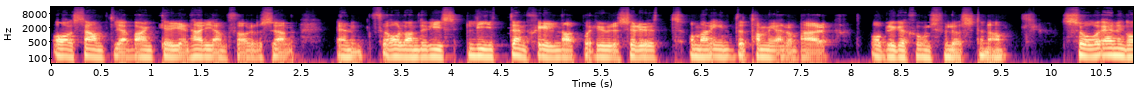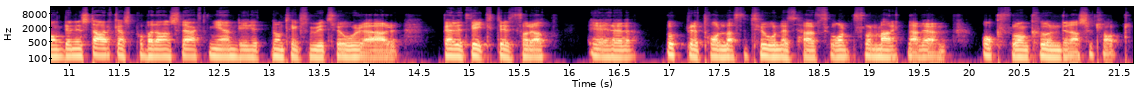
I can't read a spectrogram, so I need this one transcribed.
av samtliga banker i den här jämförelsen. En förhållandevis liten skillnad på hur det ser ut om man inte tar med de här obligationsförlusterna. Så än en gång, den är starkast på balansräkningen. Det är någonting som vi tror är väldigt viktigt för att eh, upprätthålla förtroendet här från, från marknaden och från kunderna såklart.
